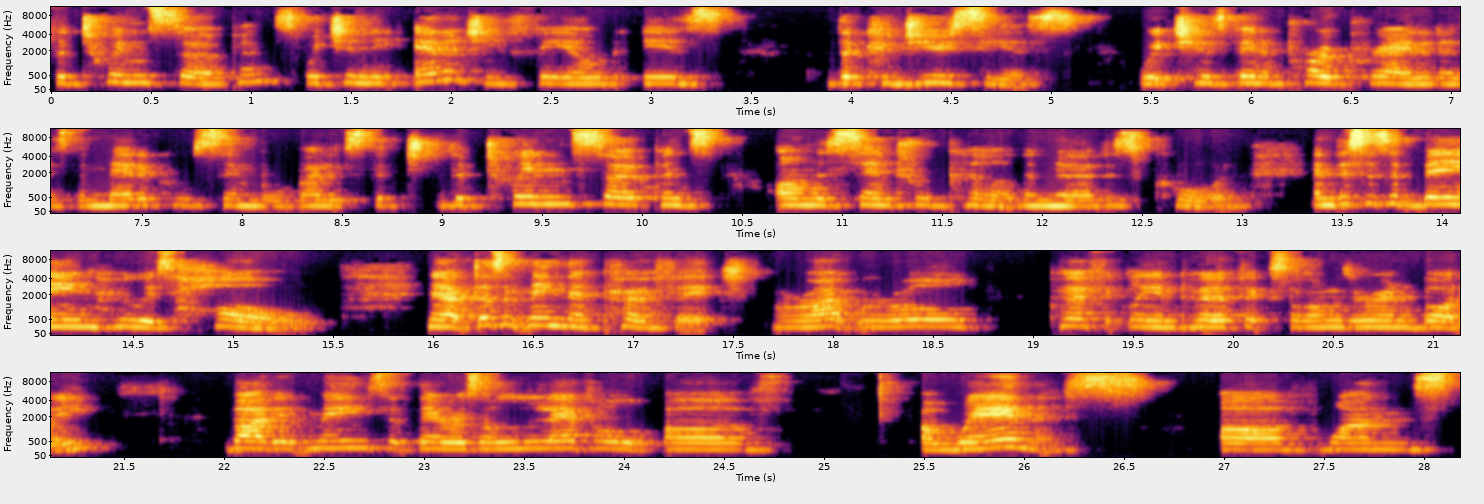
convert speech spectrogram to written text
the twin serpents, which in the energy field is the caduceus, which has been appropriated as the medical symbol, but it's the, the twin serpents on the central pillar, the nervous cord. And this is a being who is whole. Now, it doesn't mean they're perfect, all right? We're all perfectly imperfect so long as we're in a body, but it means that there is a level of awareness of one's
